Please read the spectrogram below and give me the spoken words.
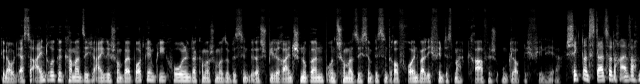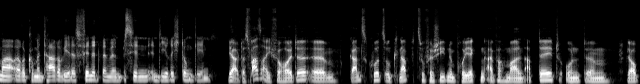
Genau, und erste Eindrücke kann man sich eigentlich schon bei Boardgame Geek holen. Da kann man schon mal so ein bisschen in das Spiel reinschnuppern und schon mal sich so ein bisschen drauf freuen, weil ich finde, es macht grafisch unglaublich viel her. Schickt uns dazu doch einfach mal eure Kommentare, wie ihr das findet, wenn wir ein bisschen in die Richtung gehen. Ja, das war's eigentlich für heute. Ähm, ganz kurz und knapp zu verschiedenen Projekten einfach mal ein Update und ähm, ich glaube,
